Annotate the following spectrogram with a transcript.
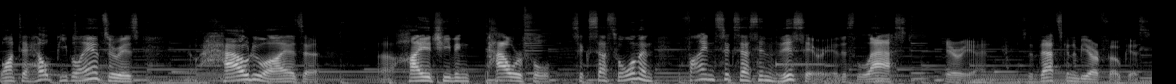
want to help people answer is you know, how do I, as a, a high achieving, powerful, successful woman, find success in this area, this last area? And so that's going to be our focus.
